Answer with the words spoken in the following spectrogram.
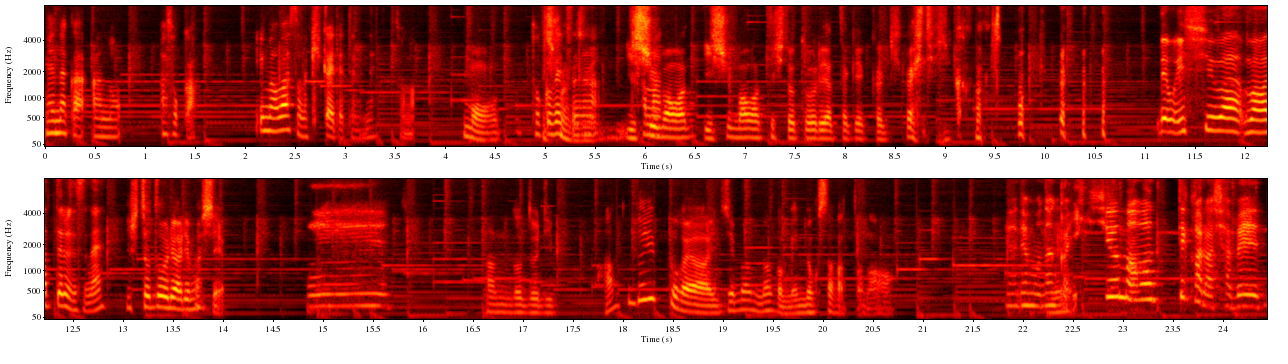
ね、なんかあのあそっか今はその機械でやってるねそのもう、特別なね一周回っ一周回って一通りやった結果、機械でいいかなと。でも一周は回ってるんですね。一通りありましたよ。へえ。ハンドドリップ。ハンドドリップが一番なんかめんどくさかったな。いやでもなんかね一周回ってから喋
